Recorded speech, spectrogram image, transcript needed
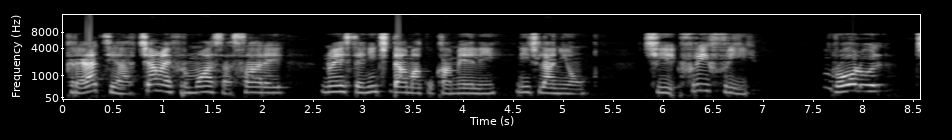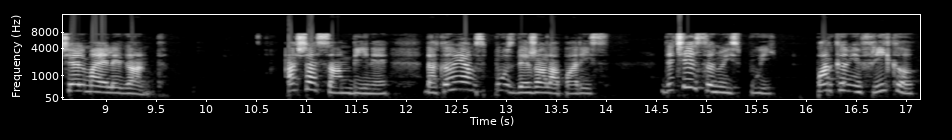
creația cea mai frumoasă a Sarei nu este nici Dama cu camelii, nici Lanion, ci Free Free, rolul cel mai elegant. Așa să am bine, dacă nu i-am spus deja la Paris. De ce să nu-i spui? Parcă mi-e frică.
